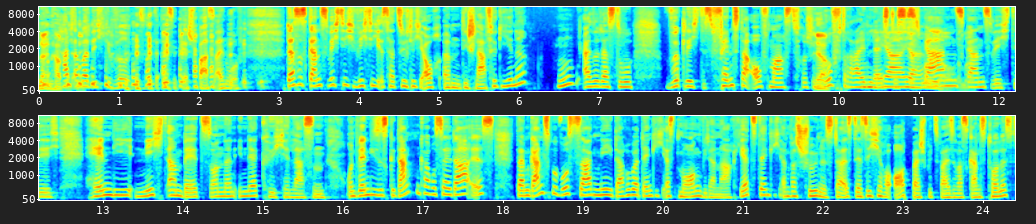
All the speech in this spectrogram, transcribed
Nein, hat aber nicht. gewirkt. Also der Spaßeinwurf. Das ist ganz wichtig. Wichtig ist natürlich auch ähm, die Schlafhygiene. Hm? Also, dass du wirklich das Fenster aufmachst, frische Ja. Luft reinlässt. Ja, das ja. ist ganz, ganz wichtig. Handy nicht am Bett, sondern in der Küche lassen. Und wenn dieses Gedankenkarussell da ist, dann ganz bewusst sagen, nee, darüber denke ich erst morgen wieder nach. Jetzt denke ich an was Schönes. Da ist der sichere Ort beispielsweise was ganz Tolles,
